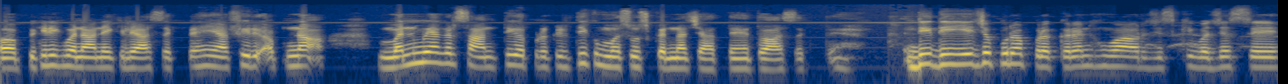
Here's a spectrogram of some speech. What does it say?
पिकनिक बनाने के लिए आ सकते हैं या फिर अपना मन में अगर शांति और प्रकृति को महसूस करना चाहते हैं तो आ सकते हैं। दीदी ये जो पूरा प्रकरण हुआ और जिसकी वजह से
